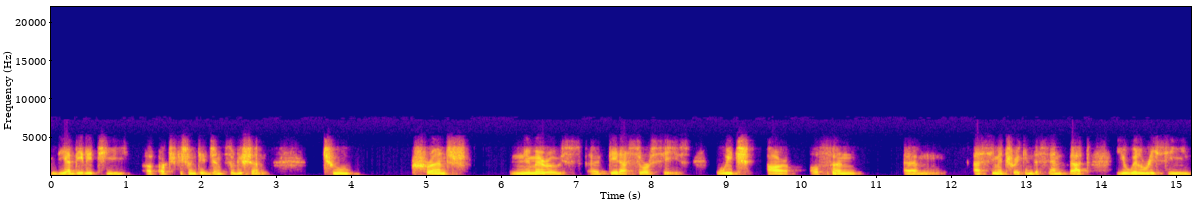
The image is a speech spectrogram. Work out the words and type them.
the ability of artificial intelligence solution to crunch numerous uh, data sources, which are often um, asymmetric in the sense that you will receive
